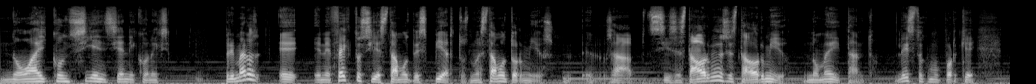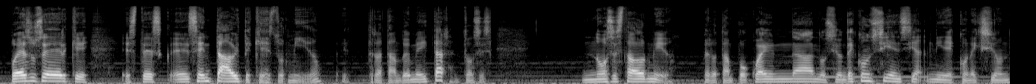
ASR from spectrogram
no hay conciencia ni conexión. Primero, eh, en efecto, si estamos despiertos, no estamos dormidos. Eh, o sea, si se está dormido, se está dormido, no meditando. Listo, como porque puede suceder que estés eh, sentado y te quedes dormido tratando de meditar. Entonces, no se está dormido, pero tampoco hay una noción de conciencia ni de conexión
